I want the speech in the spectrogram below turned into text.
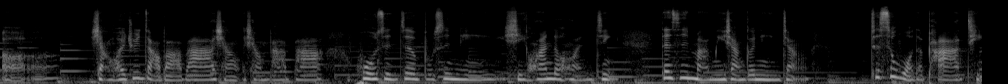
呃想回去找爸爸，想想爸爸，或是这不是你喜欢的环境，但是妈咪想跟你讲，这是我的 party。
